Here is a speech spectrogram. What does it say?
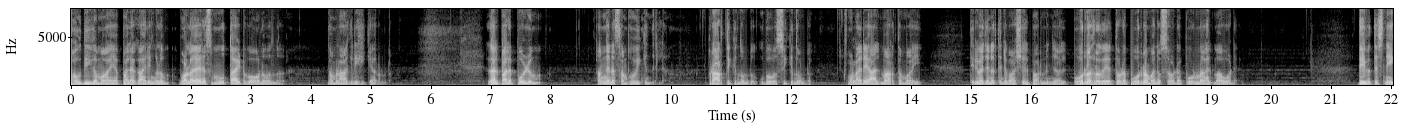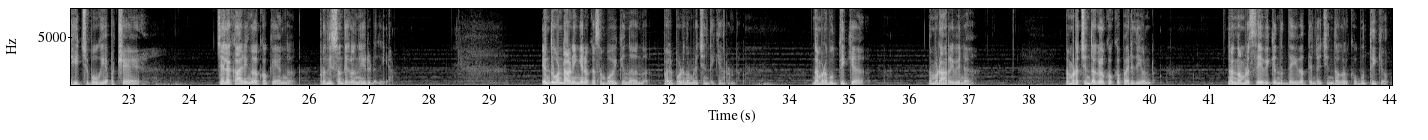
ഭൗതികമായ പല കാര്യങ്ങളും വളരെ സ്മൂത്തായിട്ട് പോകണമെന്ന് നമ്മൾ ആഗ്രഹിക്കാറുണ്ട്. എന്നാൽ പലപ്പോഴും അങ്ങനെ സംഭവിക്കുന്നില്ല. പ്രാർത്ഥിക്കുന്നുണ്ട് ഉപവസിക്കുന്നുണ്ട്. വളരെ ആത്മാർത്ഥമായി തിരുവചനത്തിന്റെ ഭാഷയിൽ പറഞ്ഞാൽ പൂർണ ഹൃദയത്തോടെ പൂർണ മനസ്സോടെ പൂർണ ആത്മാവോടെ ദൈവത്തെ സ്നേഹിച്ചു പോകുക. പക്ഷേ ചില കാര്യങ്ങൾക്കൊക്കെ അങ്ങ് പ്രതിസന്ധികൾ നേരിടുകയാണ്. എന്തുകൊണ്ടാണ് ഇങ്ങനെയൊക്കെ സംഭവിക്കുന്നതെന്ന് പലപ്പോഴും നമ്മൾ ചിന്തിക്കാറുണ്ട്. നമ്മുടെ ബുദ്ധിക്ക് നമ്മുടെ അറിവിന് നമ്മുടെ ചിന്തകൾക്കൊക്കെ പരിധിയുണ്ട്. എന്നാൽ നമ്മൾ സേവിക്കുന്ന ദൈവത്തിന്റെ ചിന്തകൾക്കോ ബുദ്ധിക്കോ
